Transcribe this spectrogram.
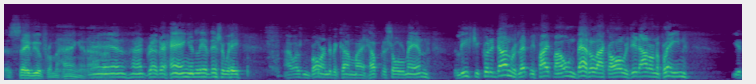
To save you from hanging, Ira. Well, I'd rather hang and live this way. I wasn't born to become my helpless old man. The least you could have done was let me fight my own battle like I always did out on the plain. You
